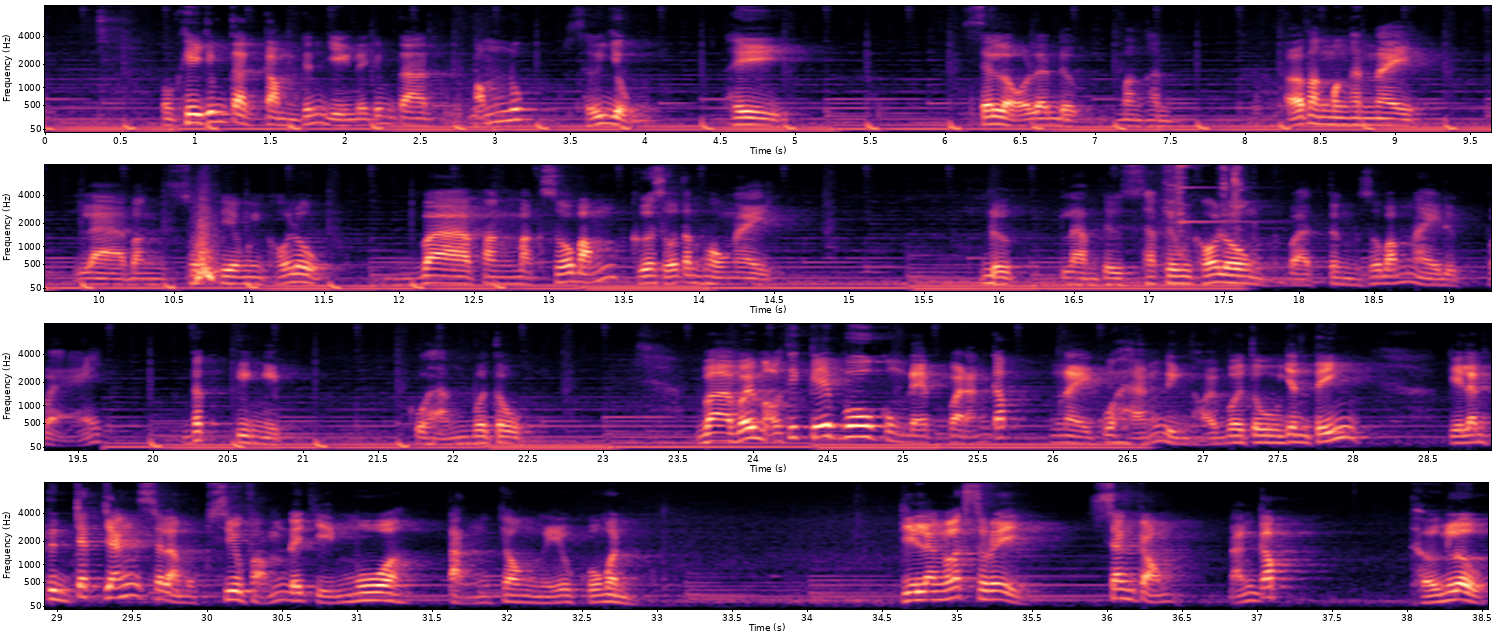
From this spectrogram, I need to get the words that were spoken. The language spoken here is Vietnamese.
Còn khi chúng ta cầm chính diện để chúng ta bấm nút sử dụng thì sẽ lộ lên được màn hình. Ở phần màn hình này là bằng Sophia nguyên khối luôn. Và phần mặt số bấm, cửa sổ tâm hồn này được làm từ sapphire nguyên khối luôn. Và từng số bấm này được vẽ rất chuyên nghiệp của hãng Virtu và với mẫu thiết kế vô cùng đẹp và đẳng cấp này của hãng điện thoại Vertu danh tiếng Kỳ Lân tin chắc chắn sẽ là một siêu phẩm để chị mua tặng cho người yêu của mình. Kỳ Lân Luxury sang trọng, đẳng cấp, thượng lưu.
